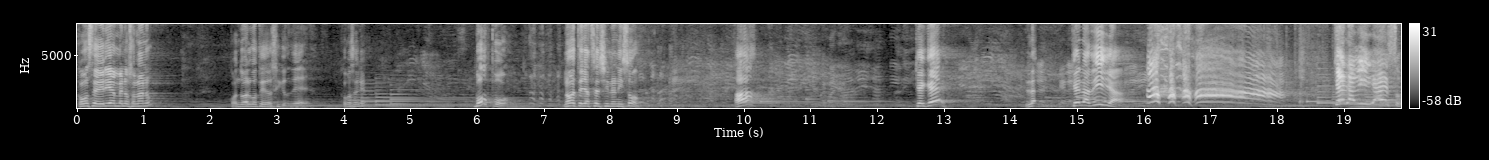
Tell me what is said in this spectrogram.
¿Cómo se diría en venezolano? Cuando algo te dice, ¿cómo se diría? No, este ya se chilenizó. ¿Ah? ¿Qué qué? ¿Qué ladilla? ¿Qué ladilla eso?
